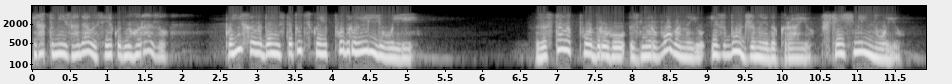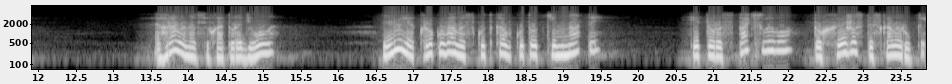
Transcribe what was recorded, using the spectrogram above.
І раптом їй згадалося, як одного разу поїхала до інститутської подруги Льолі. Застала подругу знервованою і збудженою до краю, ще й хмільною. Грала на всю хату радіола. Люля крокувала з кутка в куток кімнати і то розпачливо, то хижо стискала руки.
